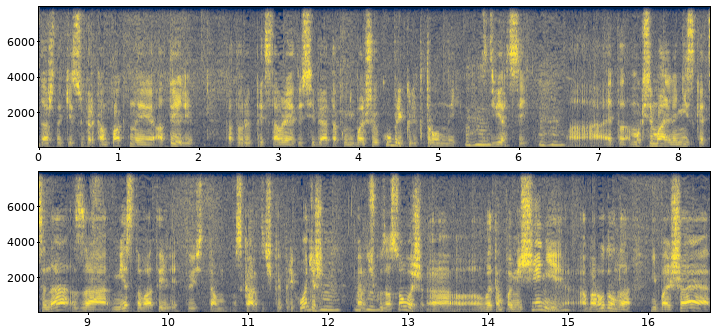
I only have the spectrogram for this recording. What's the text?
даже такие суперкомпактные отели, которые представляют из себя такой небольшой кубрик электронный с дверцей. А, Это максимально низкая цена за место в отеле. То есть там с карточкой приходишь, карточку засовываешь, а, в этом помещении оборудована небольшая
